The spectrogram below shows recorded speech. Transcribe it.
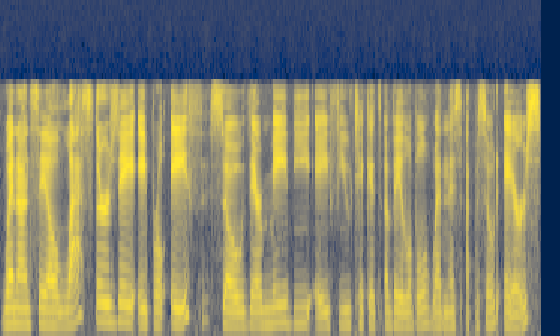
went on sale last Thursday, April 8th, so there may be a few tickets available when this episode airs.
